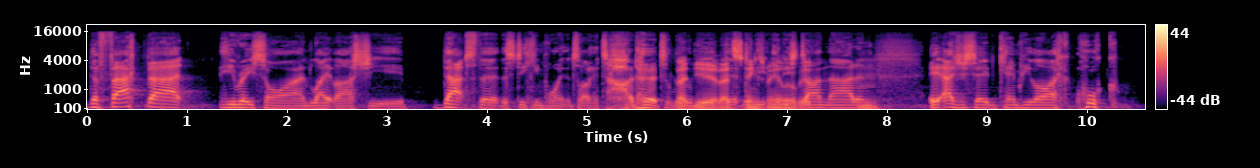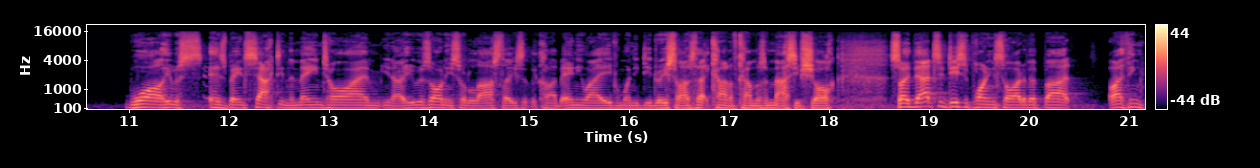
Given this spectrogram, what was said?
the fact that he re-signed late last year, that's the the sticking point. It's like it's, it hurts a little That- yeah, bit. that stings he- me a that little he's bit. done that, and mm. it, as you said, Kempy, like Hook while he was has been sacked in the meantime, you know, he was on his sort of last legs at the club anyway, even when he did resign, so that kind of have come as a massive shock. So that's a disappointing side of it, but I think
